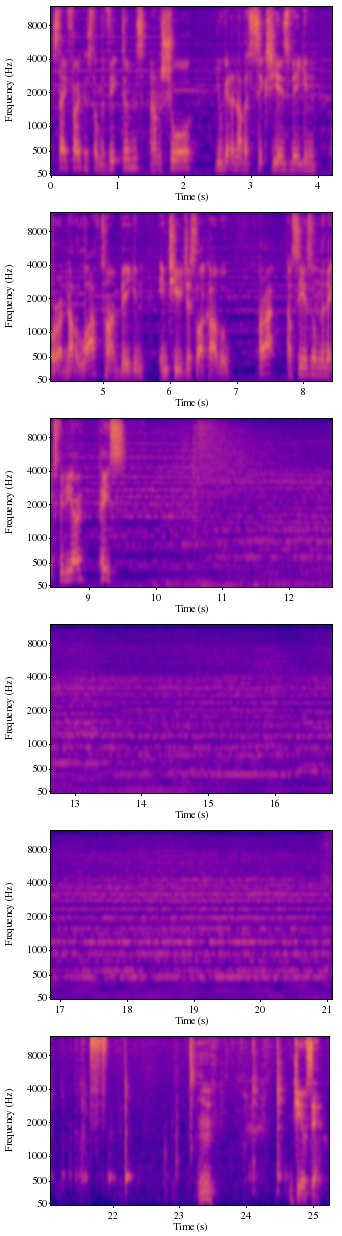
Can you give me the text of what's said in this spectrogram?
Stay focused on the victims and I'm sure you'll get another six years vegan or another lifetime vegan into you just like I will. Alright, I'll see you on the next video. Peace. Mmm, GeoSet.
